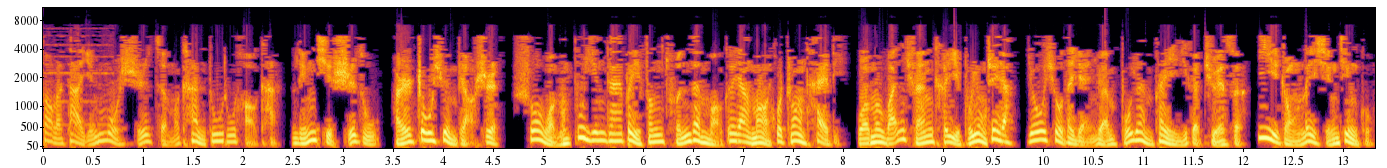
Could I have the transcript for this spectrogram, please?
到了大银幕时，怎么看嘟嘟好看，灵气十足。而周迅表示说：“我们不应该被封存在某个样貌或状态里，我们完全可以不用这样。”优秀的演员不愿被一个角色、一种类型禁锢，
